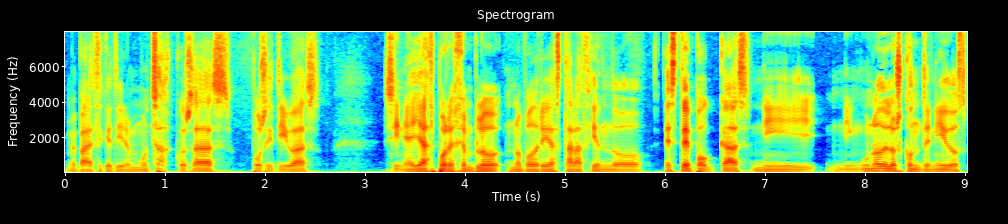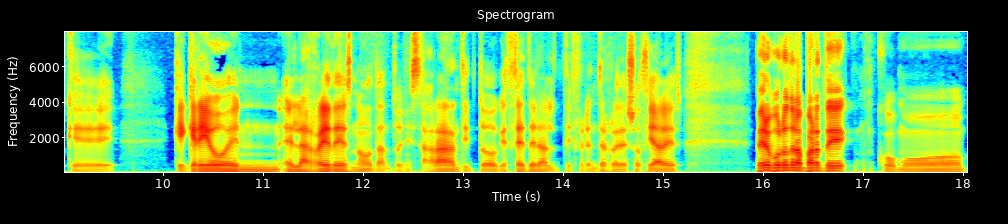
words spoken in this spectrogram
me parece que tienen muchas cosas positivas. Sin ellas, por ejemplo, no podría estar haciendo este podcast ni ninguno de los contenidos que, que creo en, en las redes, ¿no? Tanto en Instagram, TikTok, etcétera, diferentes redes sociales pero por otra parte, como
